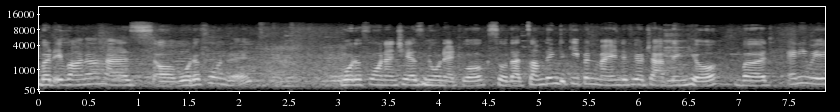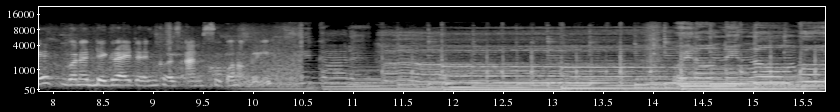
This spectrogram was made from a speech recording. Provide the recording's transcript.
but Ivana has uh, Vodafone, right? Vodafone and she has no network so that's something to keep in mind if you're traveling here but anyway gonna dig right in because I'm super hungry We got it. We don't need no more.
